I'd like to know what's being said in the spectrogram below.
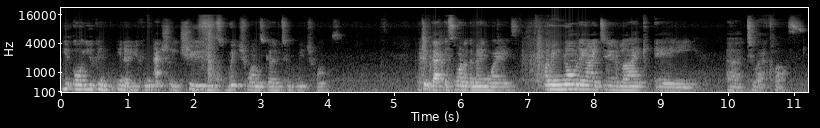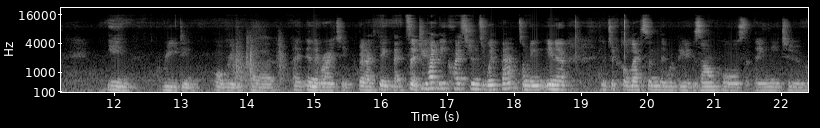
you, or you can, you know, you can actually choose which ones go to which ones. I think that is one of the main ways. I mean, normally I do like a uh, two-hour class in reading or in, uh, in the writing. But I think that, so do you have any questions with that? I mean, in a, a typical lesson, there would be examples that they need to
